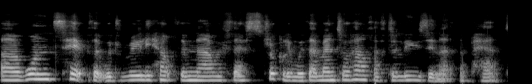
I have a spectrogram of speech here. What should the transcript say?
uh, one tip that would really help them now if they're struggling with their mental health after losing a, a pet?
